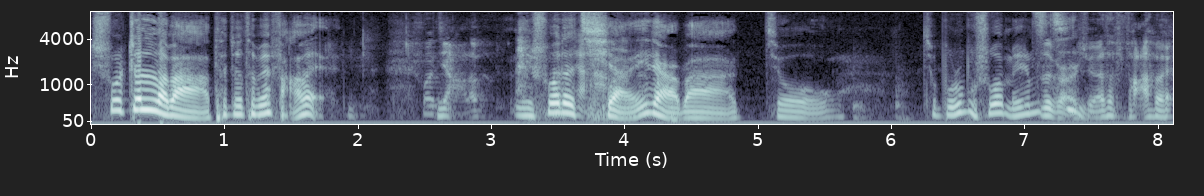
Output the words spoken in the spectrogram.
说真了吧，它就特别乏味；说假了，你说的 浅一点吧，就就不如不说，没什么劲。自个儿觉得乏味，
